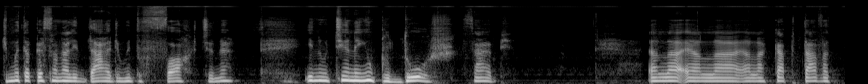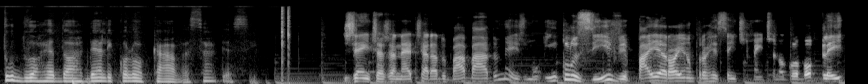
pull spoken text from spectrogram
de muita personalidade, muito forte, né? E não tinha nenhum pudor, sabe? Ela, ela, ela captava tudo ao redor dela e colocava, sabe assim. Gente, a Janete era do babado mesmo. Inclusive, Pai Herói entrou recentemente no Globoplay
